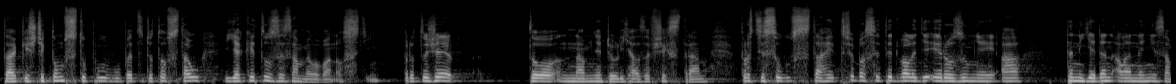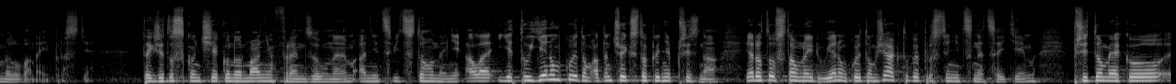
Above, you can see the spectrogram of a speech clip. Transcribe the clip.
tak ještě k tomu vstupu vůbec do toho vztahu, jak je to ze zamilovaností. Protože to na mě dolíhá ze všech stran. Prostě jsou vztahy, třeba si ty dva lidi i rozumějí a ten jeden ale není zamilovaný prostě takže to skončí jako normálním friendzónem a nic víc z toho není, ale je to jenom kvůli tomu, a ten člověk si to klidně přizná, já do toho vztahu nejdu jenom kvůli tomu, že já k tobě prostě nic necítím, přitom jako eh,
